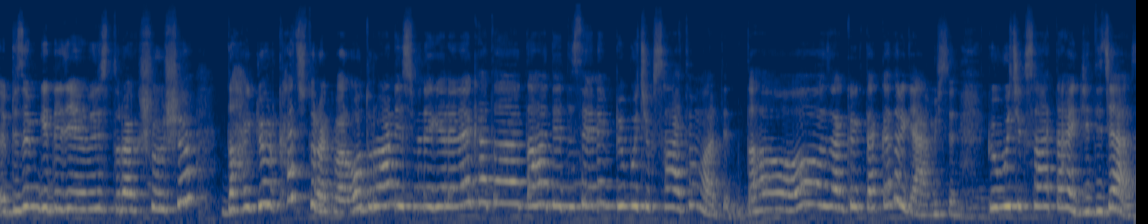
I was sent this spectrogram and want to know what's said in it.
E, Bizim gideceğimiz durak şu şu. Daha gör kaç durak var. O durağın ismine gelene kadar daha dedi senin bir buçuk saatin var dedi. Daha o sen 40 dakikadır gelmişsin. Bir buçuk saat daha gideceğiz.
